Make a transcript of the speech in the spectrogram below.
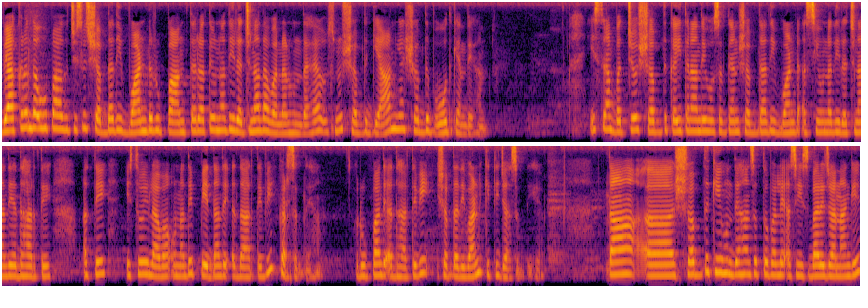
ਵਿਆਕਰਨ ਦਾ ਉਹ ਭਾਗ ਜਿਸ ਵਿੱਚ ਸ਼ਬਦਾਂ ਦੀ ਵੰਡ, ਰੂਪਾਂਤਰ ਅਤੇ ਉਹਨਾਂ ਦੀ ਰਚਨਾ ਦਾ ਵਰਣਨ ਹੁੰਦਾ ਹੈ ਉਸ ਨੂੰ ਸ਼ਬਦ ਗਿਆਨ ਜਾਂ ਸ਼ਬਦ ਬੋਧ ਕਹਿੰਦੇ ਹਨ। ਇਸ ਤਰ੍ਹਾਂ ਬੱਚਿਓ ਸ਼ਬਦ ਕਈ ਤਰ੍ਹਾਂ ਦੇ ਹੋ ਸਕਦੇ ਹਨ। ਸ਼ਬਦਾਂ ਦੀ ਵੰਡ ਅਸੀਂ ਉਹਨਾਂ ਦੀ ਰਚਨਾ ਦੇ ਆਧਾਰ ਤੇ ਅਤੇ ਇਸ ਤੋਂ ਇਲਾਵਾ ਉਹਨਾਂ ਦੇ ਪੇਦਾਂ ਦੇ ਆਧਾਰ ਤੇ ਵੀ ਕਰ ਸਕਦੇ ਹਾਂ। ਰੂਪਾਂ ਦੇ ਆਧਾਰ ਤੇ ਵੀ ਸ਼ਬਦਾਂ ਦੀ ਵੰਡ ਕੀਤੀ ਜਾ ਸਕਦੀ ਹੈ। ਤਾਂ ਸ਼ਬਦ ਕੀ ਹੁੰਦੇ ਹਨ? ਸਭ ਤੋਂ ਪਹਿਲੇ ਅਸੀਂ ਇਸ ਬਾਰੇ ਜਾਣਾਂਗੇ।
